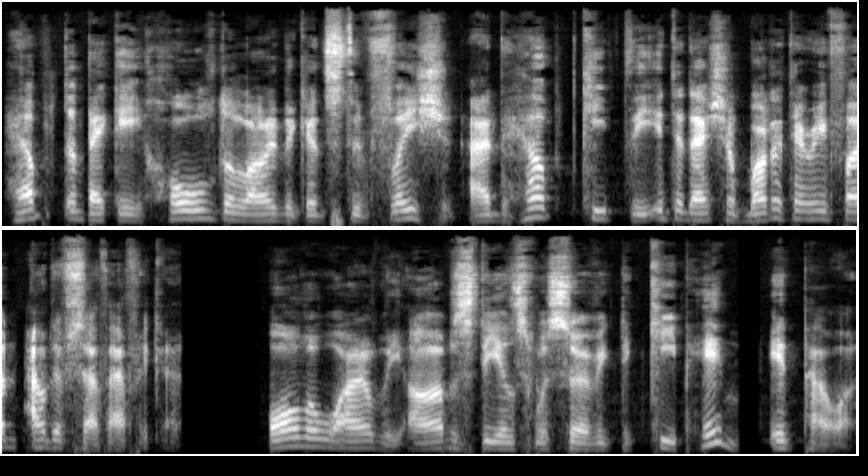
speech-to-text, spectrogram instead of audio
helped the Mbeki hold the line against inflation and helped keep the International Monetary Fund out of South Africa. All the while the arms deals were serving to keep him in power.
